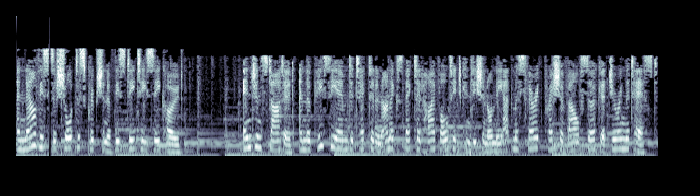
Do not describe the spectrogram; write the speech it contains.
And now this is a short description of this DTC code. Engine started, and the PCM detected an unexpected high voltage condition on the atmospheric pressure valve circuit during the test.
